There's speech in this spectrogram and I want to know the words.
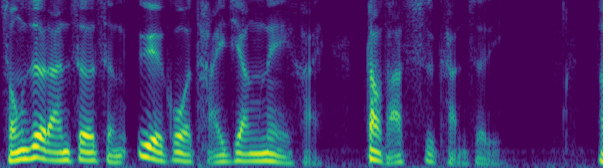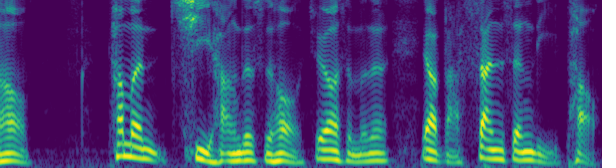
从热兰遮城越过台江内海到达赤崁这里，然后他们起航的时候就要什么呢？要打三声礼炮。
